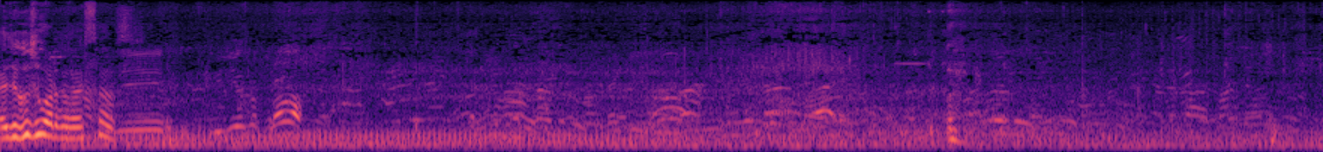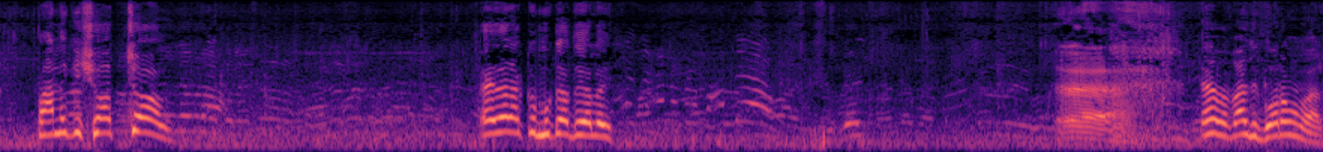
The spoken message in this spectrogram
এই যে ঘুষু করতে দেখছস পানি কি সচ্ছল? এই দাঁড়া একটু মুখটা দিয়ে লই। এ বাবা গরম আবার।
